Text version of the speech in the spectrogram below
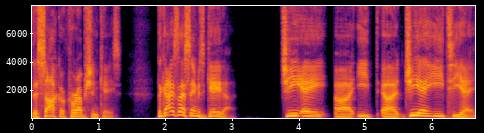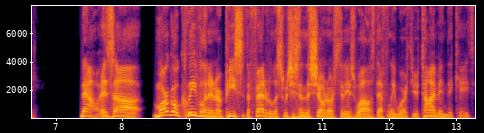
the soccer corruption case. The guy's last name is Gaeta, G A uh, uh, G A E T A. Now, as uh, Margot Cleveland in her piece at the Federalist, which is in the show notes today as well, is definitely worth your time, indicates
